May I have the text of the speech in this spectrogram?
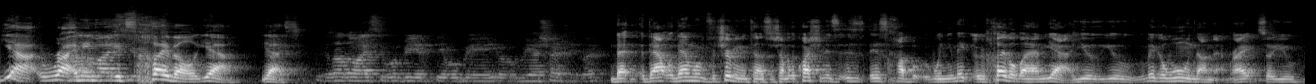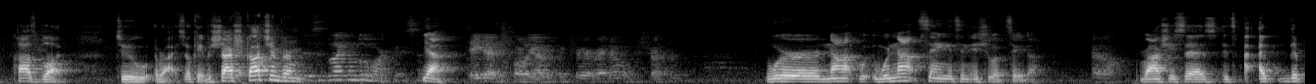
Yeah, right. I mean, it's you- chayvel. Yeah, yes. Because otherwise it would be it would be it would be a sheikh, right? That that then when for sure being tells Hashem. The question is is is chabu- when you make chayvel by him, yeah, you you make a wound on them, right? So you cause blood to arise. Okay, v'shar shkachim v'rm- It's a black and blue mark. Case. Yeah, Tzeda is totally out of the picture right now we're not we're not saying it's an issue of tzeda. at all. Rashi says it's. I, I, there,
